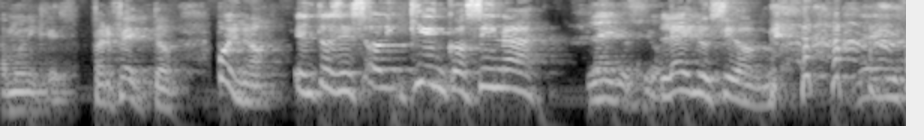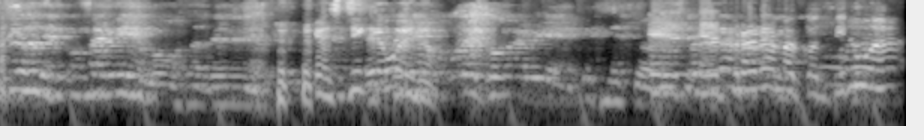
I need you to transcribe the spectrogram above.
jamón y queso. Perfecto. Bueno, entonces hoy quién cocina La ilusión. la ilusión. La ilusión de comer bien vamos a tener. Así que bueno, comer bien. el, el programa continúa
